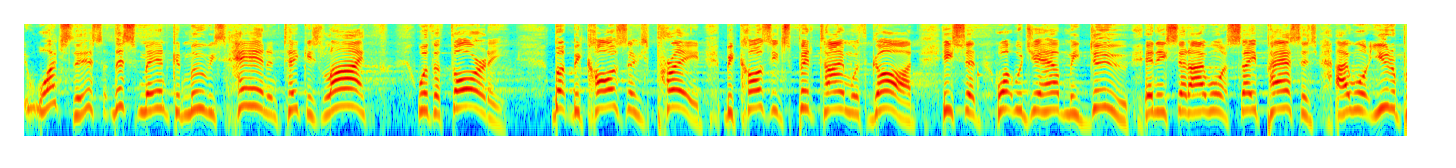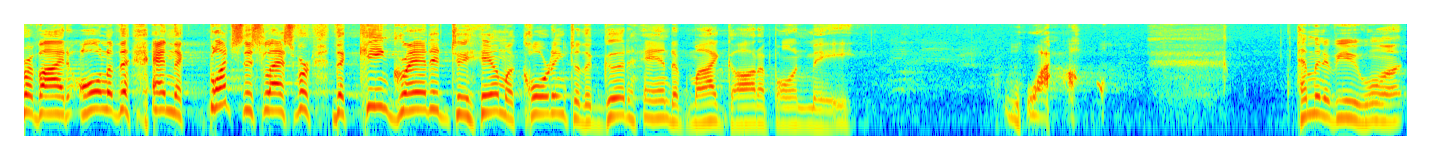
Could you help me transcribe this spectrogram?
watch this. This man could move his hand and take his life with authority. But because he's prayed, because he'd spent time with God, he said, What would you have me do? And he said, I want safe passage. I want you to provide all of the. And the, watch this last verse. The king granted to him according to the good hand of my God upon me. Wow. How many of you want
